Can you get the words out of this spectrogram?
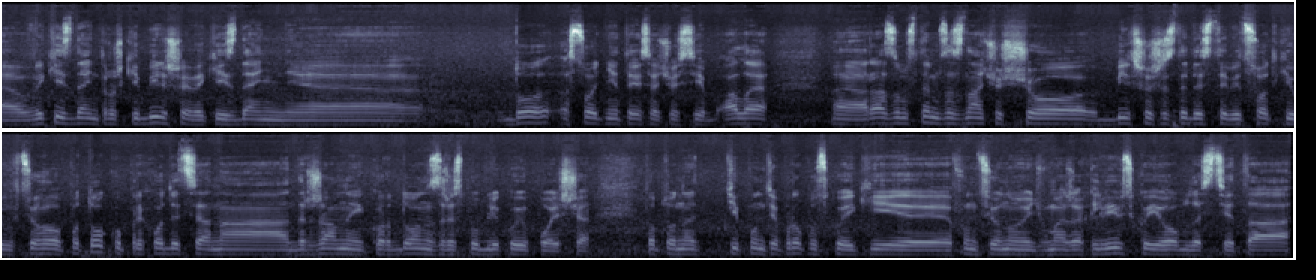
Е, В якийсь день трошки більше, в якийсь день до сотні тисяч осіб. Але е, разом з тим зазначу, що більше 60% цього потоку приходиться на державний кордон з Республікою Польща, тобто на ті пункти пропуску, які функціонують в межах Львівської області та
